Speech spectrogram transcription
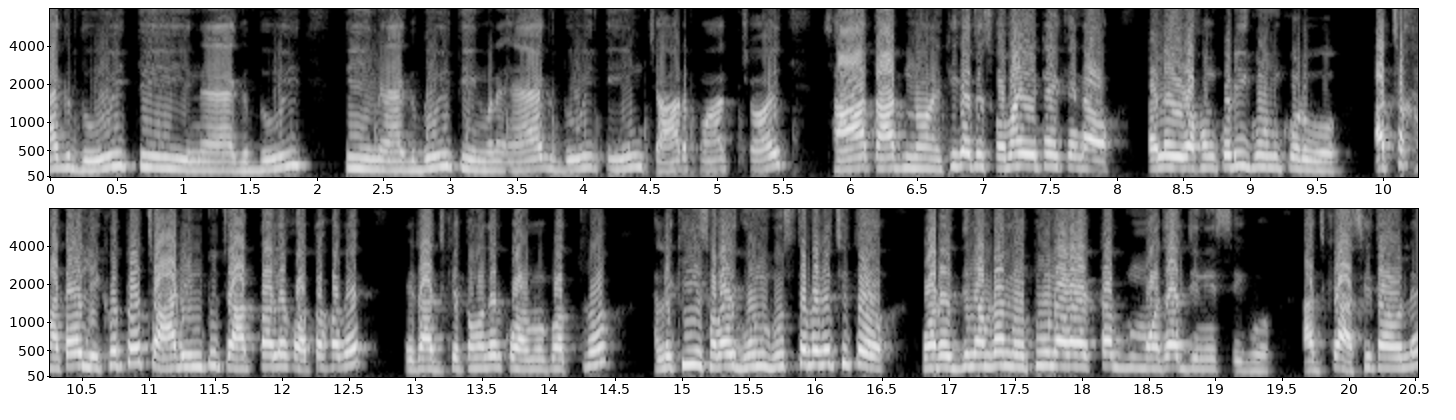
এক, দুই, তিন, এক, দুই, তিন, এক, দুই, তিন মানে এক, দুই, তিন, চার, পাঁচ, ছয়, সাত, আট, নয়, ঠিক আছে? সবাই এটা এঁকে নাও। তাহলে এরকম করেই গুণ করব। আচ্ছা খাতায় লিখো তো, চার ইন্টু চার তাহলে কত হবে? এটা আজকে তোমাদের কর্মপত্র। তাহলে কি, সবাই গুণ বুঝতে পেরেছি তো? পরের দিন আমরা নতুন আর একটা মজার জিনিস শিখব। আজকে আসি তাহলে।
